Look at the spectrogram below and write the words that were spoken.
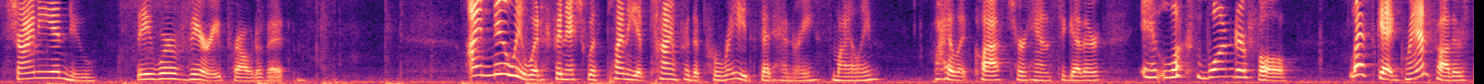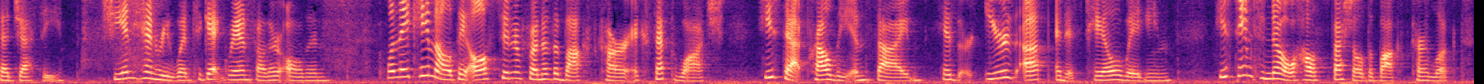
shiny and new. They were very proud of it. I knew we would finish with plenty of time for the parade, said Henry, smiling. Violet clasped her hands together. It looks wonderful. Let's get grandfather, said Jessie. She and Henry went to get grandfather Alden. When they came out, they all stood in front of the boxcar except Watch. He sat proudly inside, his ears up and his tail wagging. He seemed to know how special the boxcar looked.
